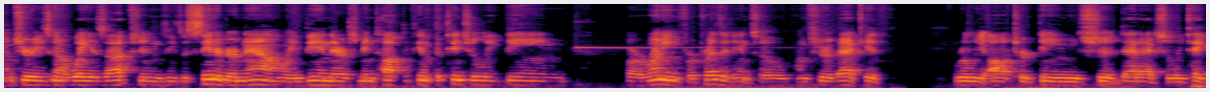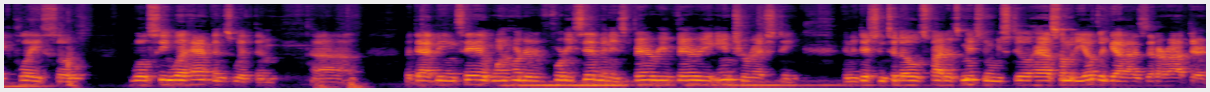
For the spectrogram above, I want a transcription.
I'm sure he's going to weigh his options. He's a senator now, and then there's been talk of him potentially being or running for president. So I'm sure that could really alter things should that actually take place. So we'll see what happens with him. Uh, but that being said, 147 is very, very interesting. In addition to those fighters mentioned, we still have some of the other guys that are out there.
